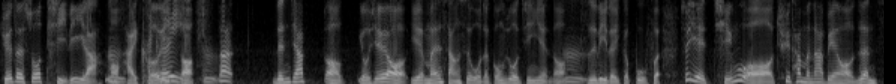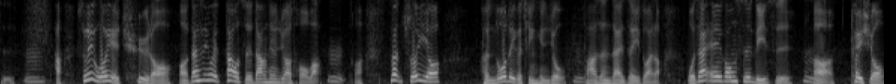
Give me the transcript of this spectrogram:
觉得说体力啦，哦，还可以，哦，嗯、那人家。哦，有些哦也蛮赏识我的工作经验哦，资历的一个部分，嗯、所以也请我、哦、去他们那边哦任职。嗯，好，所以我也去了哦哦，但是因为到职当天就要投保，嗯哦，那所以哦很多的一个情形就发生在这一段了。嗯、我在 A 公司离职哦退休，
